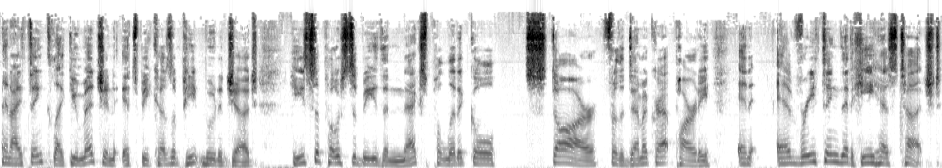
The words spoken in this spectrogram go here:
And I think, like you mentioned, it's because of Pete Buttigieg. He's supposed to be the next political star for the Democrat Party, and everything that he has touched,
